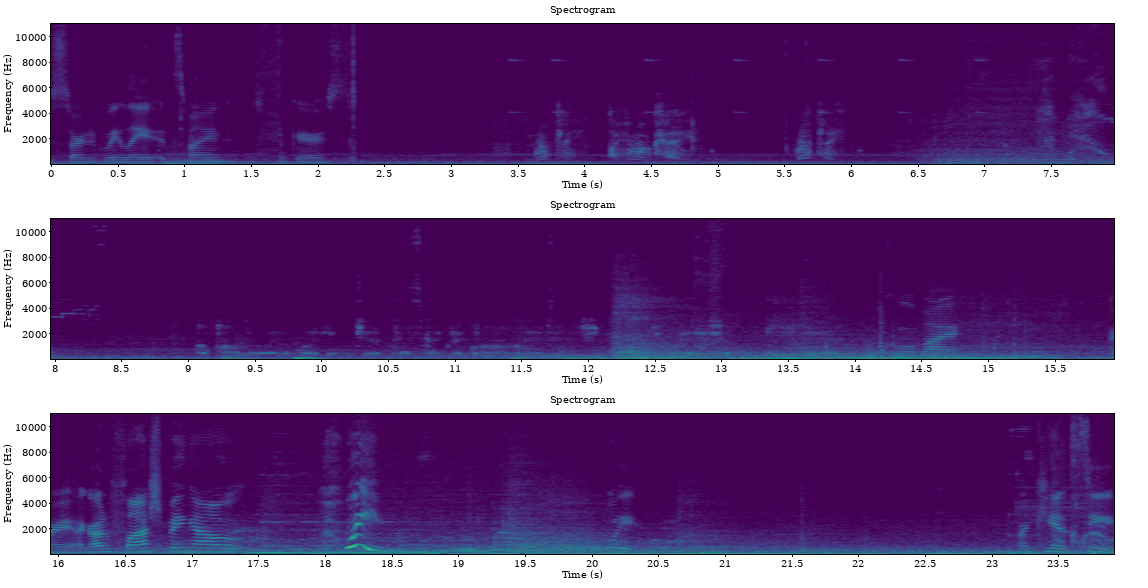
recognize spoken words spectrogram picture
Started way late. It's fine. Who cares? Ripley, are you okay? Ripley? Apollo and working jet test could require my attention. Where should be? Cool, bye. Alright, I got a flashbang out. Wait! Wait. I can't see.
